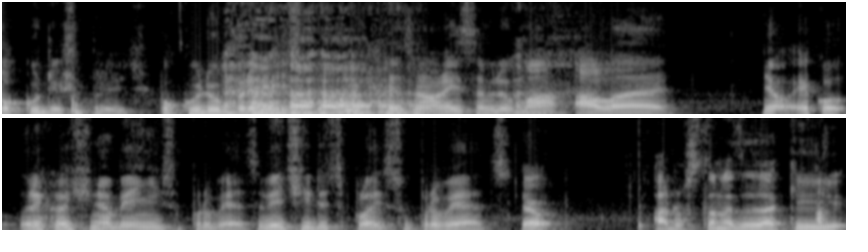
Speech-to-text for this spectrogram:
Pokud jdeš pryč. Pokud jdu pryč, pokud no, nejsem doma, ale jo, jako rychlejší nabíjení super věc, větší display super věc. Jo. A dostanete taky a...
